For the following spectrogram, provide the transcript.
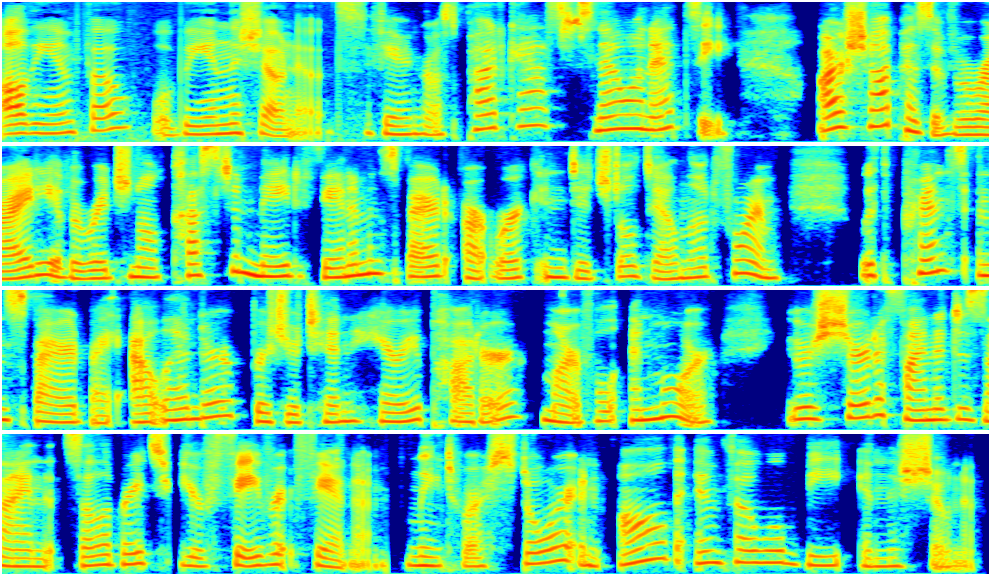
All the info will be in the show notes. The Fangirls podcast is now on Etsy. Our shop has a variety of original custom made fandom inspired artwork in digital download form, with prints inspired by Outlander, Bridgerton, Harry Potter, Marvel, and more. You are sure to find a design that celebrates your favorite fandom. Link to our store and all the info will be in the show notes.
